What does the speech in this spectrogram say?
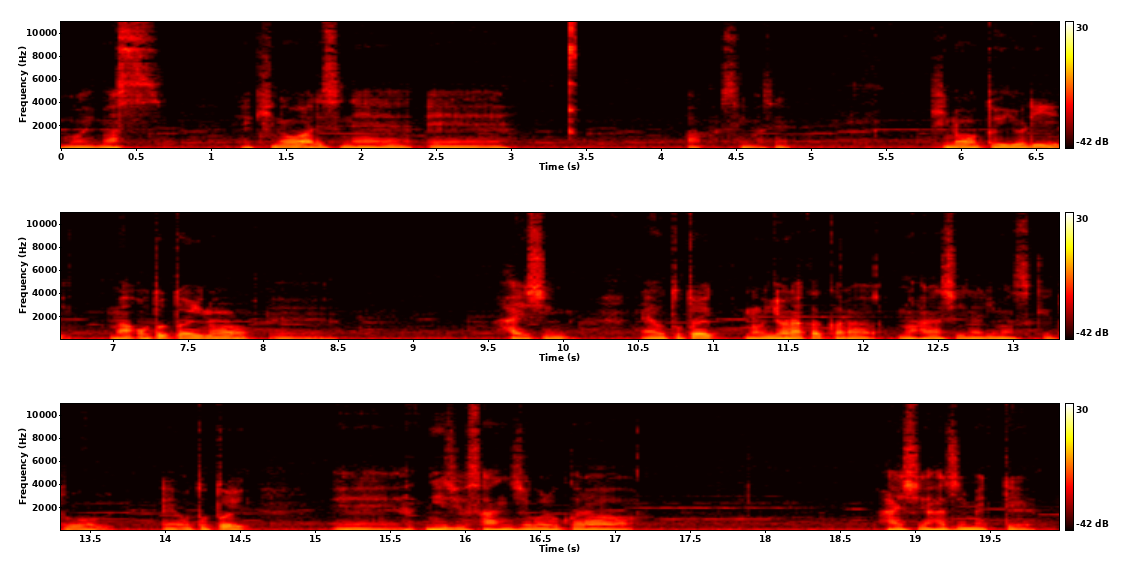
思います、えー、昨日はですね、えー、あすいません。昨日というよりまあ一昨日の、え配信、えー、一昨日の夜中からの話になりますけど、えー、一昨日、えー、23時頃から配信始めて。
